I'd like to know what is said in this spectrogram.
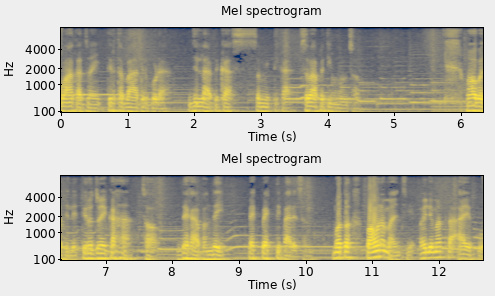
उहाँका ज्वाइँ तीर्थबहादुर बुढा जिल्ला विकास समितिका सभापति हुनुहुन्छ। माओवादीले तेरो ज्वाइँ कहाँ छ? देखा भन्दै प्याकप्याक्ती पारेछन्। म त पाहुना मान्छे अहिले मात्र आएको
